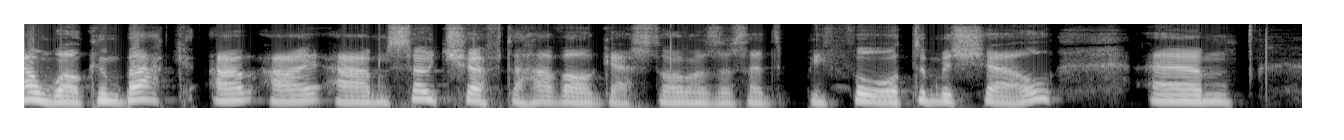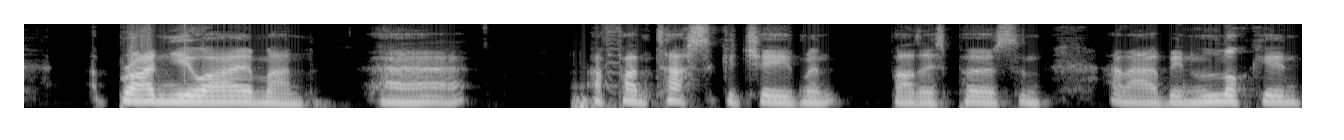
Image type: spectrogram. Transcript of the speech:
And welcome back. And I am so chuffed to have our guest on, as I said before, to Michelle, um, a brand new Ironman. Uh, a fantastic achievement by this person. And I've been looking,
